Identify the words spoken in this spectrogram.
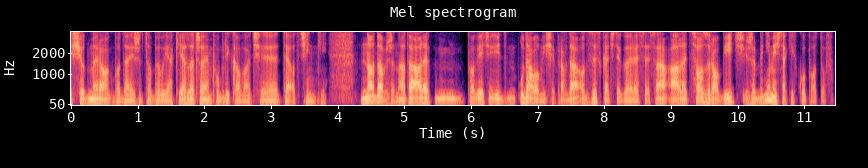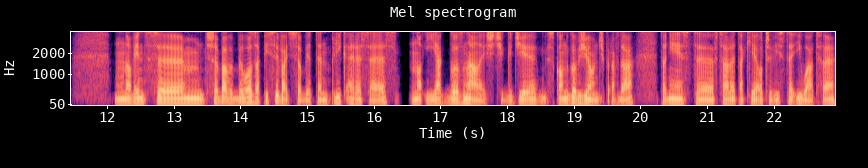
siódmy rok bodajże to był, jak ja zacząłem publikować e, te odcinki. No dobrze, no to ale mm, powiecie, udało mi się, prawda, odzyskać tego RSS-a, ale co zrobić, żeby nie mieć takich kłopotów? No więc y, trzeba by było zapisywać sobie ten plik RSS, no i jak go znaleźć, gdzie, skąd go wziąć, prawda? To nie jest e, wcale takie oczywiste i łatwe,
